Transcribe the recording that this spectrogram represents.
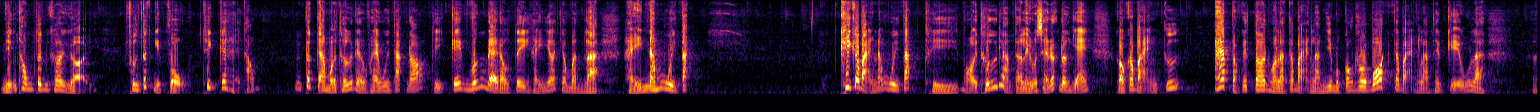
những thông tin khơi gợi phân tích nghiệp vụ thiết kế hệ thống tất cả mọi thứ đều theo nguyên tắc đó. Thì cái vấn đề đầu tiên hãy nhớ cho mình là hãy nắm nguyên tắc. Khi các bạn nắm nguyên tắc thì mọi thứ làm tài liệu nó sẽ rất đơn giản. Còn các bạn cứ áp vào cái tên hoặc là các bạn làm như một con robot các bạn làm theo kiểu là uh,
